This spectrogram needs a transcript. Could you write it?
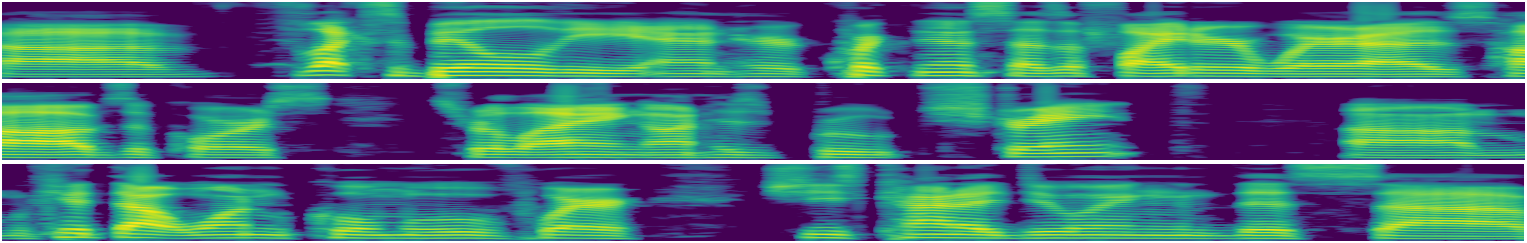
uh, flexibility and her quickness as a fighter, whereas Hobbs, of course, is relying on his brute strength. Um, we hit that one cool move where she's kind of doing this, uh,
